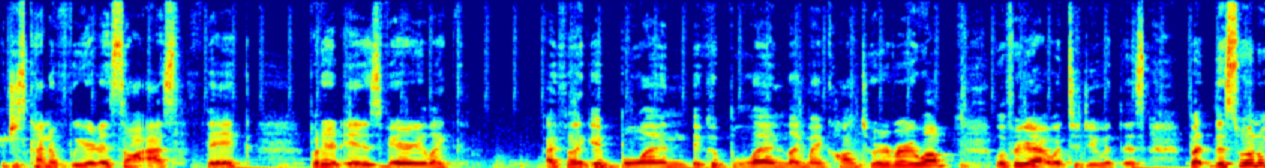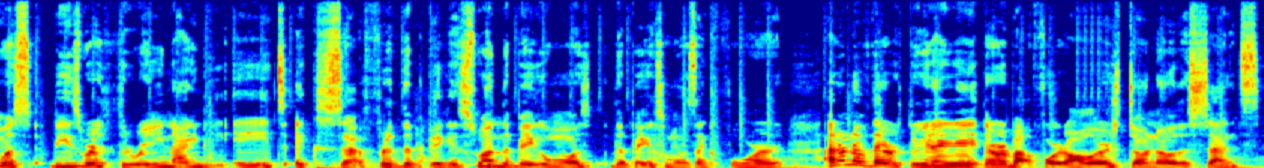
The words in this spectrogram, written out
which is kind of weird. It's not as thick, but it is very like I feel like it blend it could blend like my contour very well. We'll figure out what to do with this. But this one was these were $3.98 except for the biggest one. The big one was the biggest one was like four. I don't know if they were $3.98. They were about four dollars. Don't know the cents.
